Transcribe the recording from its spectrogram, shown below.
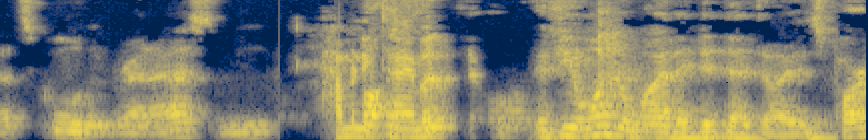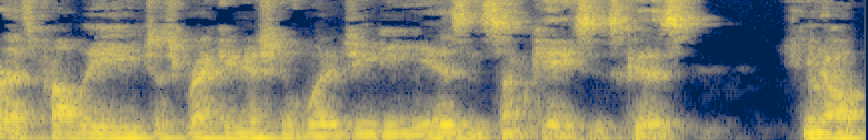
that's cool that Brad asked me. How many Well, times? but if you wonder why they did that, though, it's part of that's probably just recognition of what a GD is in some cases. Because, you know,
